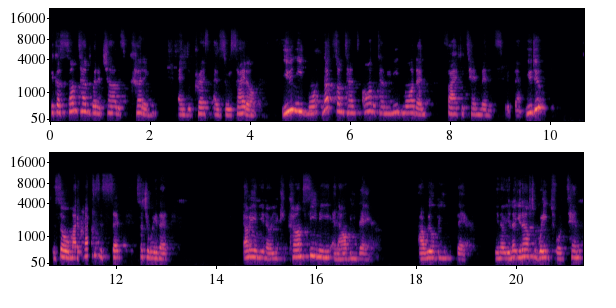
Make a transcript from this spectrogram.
Because sometimes when a child is cutting and depressed and suicidal, you need more, not sometimes, all the time, you need more than five to 10 minutes with them. You do. So my practice is set such a way that, I mean, you know, you can come see me and I'll be there. I will be there. You know, you know, you don't have to wait for 10,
